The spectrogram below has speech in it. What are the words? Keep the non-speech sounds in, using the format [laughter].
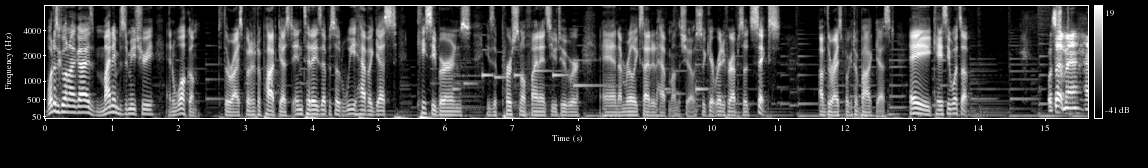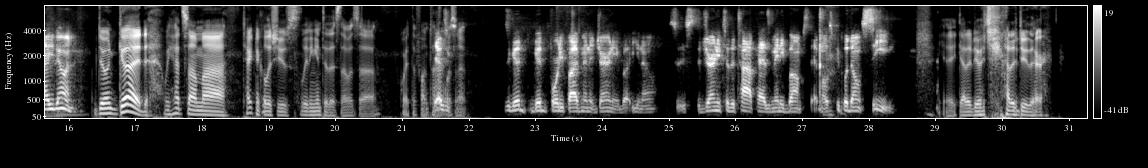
What is going on, guys? My name is Dimitri, and welcome to the Rise Productive Podcast. In today's episode, we have a guest, Casey Burns. He's a personal finance YouTuber, and I'm really excited to have him on the show. So get ready for episode six of the Rise Productive Podcast. Hey, Casey, what's up? What's up, man? How you doing? I'm doing good. We had some uh, technical issues leading into this. That was uh, quite the fun time, yeah, it was, wasn't it? It's a good, good 45 minute journey, but you know, it's, it's the journey to the top has many bumps that most people don't see yeah, you got to do what you got to do there.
